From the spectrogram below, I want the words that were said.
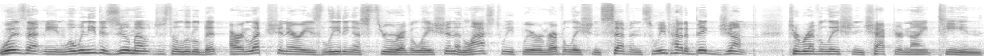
What does that mean? Well, we need to zoom out just a little bit. Our lectionary is leading us through Revelation, and last week we were in Revelation 7, so we've had a big jump to Revelation chapter 19.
